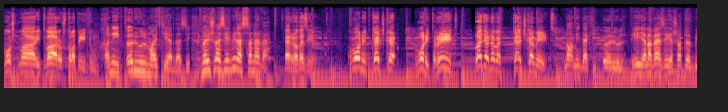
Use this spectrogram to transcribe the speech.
most már itt várost alapítunk. A nép örül, majd kérdezi. Na és vezér, mi lesz a neve? Erre a vezér. Van itt kecske, van itt rét, legyen neve Kecskemét. Na, mindenki örül, éljen a vezér, stb.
